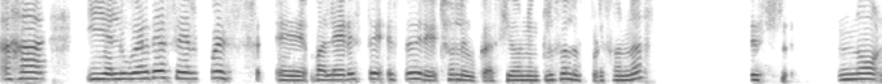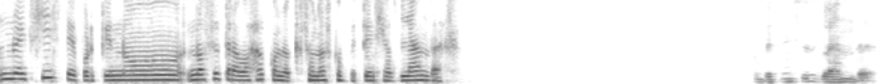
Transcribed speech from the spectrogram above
Ajá, y en lugar de hacer, pues, eh, valer este, este derecho a la educación, incluso a las personas, pues, no, no existe porque no, no se trabaja con lo que son las competencias blandas. Competencias blandas.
